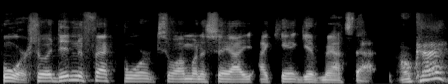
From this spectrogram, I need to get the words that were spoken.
Four. So it didn't affect Borg. So I'm going to say I, I can't give Mats that. Okay.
